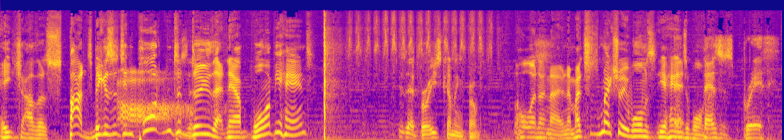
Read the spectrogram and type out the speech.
each other's spuds because it's important to oh, do that. Now, warm up your hands. Where's that breeze coming from? Oh, I don't know. Now, just make sure your warms, your hands are warm. Baz's breath.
